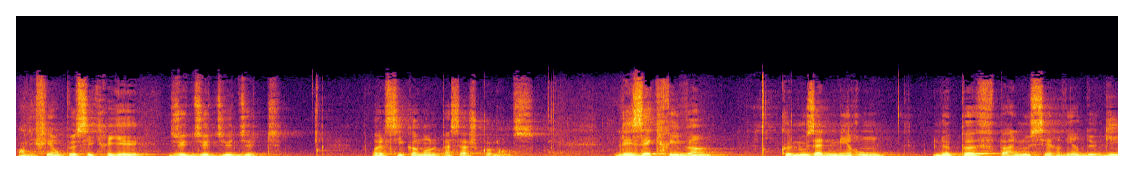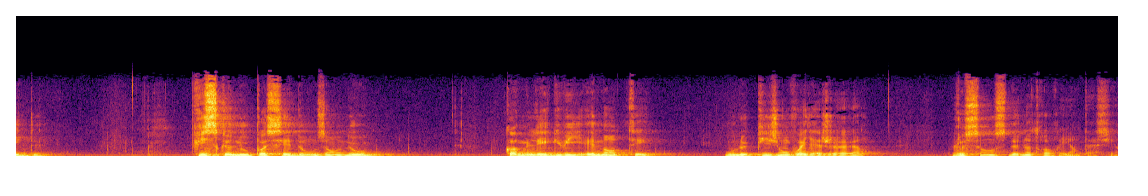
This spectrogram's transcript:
en effet, on peut s'écrier zut, zut, zut, zut. Voici comment le passage commence. Les écrivains que nous admirons ne peuvent pas nous servir de guide, puisque nous possédons en nous, comme l'aiguille aimantée ou le pigeon voyageur, le sens de notre orientation.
